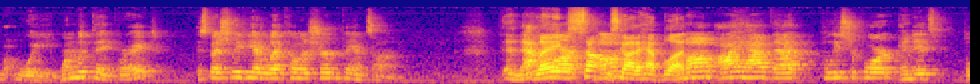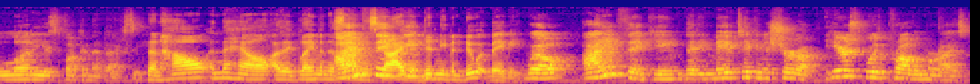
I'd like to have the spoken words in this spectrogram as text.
You- one would think, right? Especially if he had a light colored shirt and pants on. And that Legs, car, something's got to have blood. Mom, I have that police report, and it's bloody as fuck in that backseat. Then how in the hell are they blaming this I'm on this guy that didn't even do it, baby? Well, I am thinking that he may have taken his shirt off. Here's where the problem arises.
